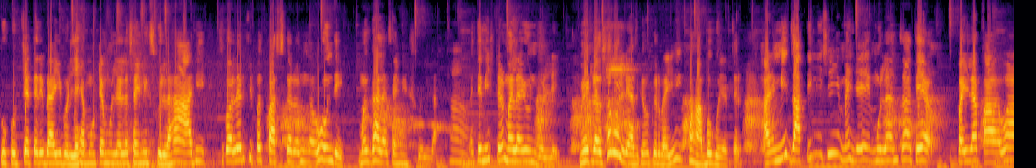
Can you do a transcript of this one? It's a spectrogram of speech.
तू कुठच्या तरी बाई बोलले ह्या मोठ्या मुलाला सैनिक स्कूलला हा आधी स्कॉलरशिपच पास करून होऊन दे. मग घाला सैनिक स्कूलला हा. मग ते मिस्टर मला येऊन बोलले. मी म्हटलं असं बोलले आज गावकर बाई हा हा बघूया तर. आणि मी जातीनिशी म्हणजे मुलांचा ते पहिला पावा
